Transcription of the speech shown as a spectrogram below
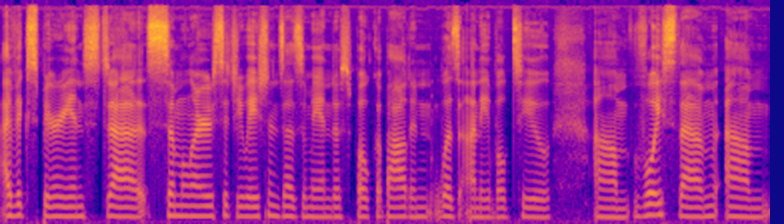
I've experienced uh, similar situations as Amanda spoke about, and was unable to um, voice them um,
